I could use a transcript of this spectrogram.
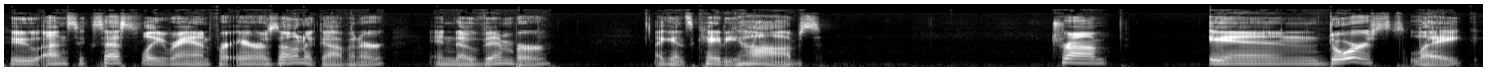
who unsuccessfully ran for Arizona governor in November against Katie Hobbs. Trump endorsed Lake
